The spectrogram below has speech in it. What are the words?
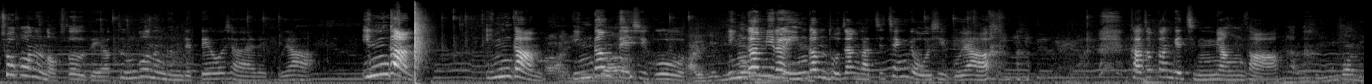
초보는 없어도 돼요. 등본은 근데 떼오셔야 되고요. 인감! 인감! 아, 인감 인감. 떼시고 아 이거 인감이랑 인감이 인감 도장 같이 챙겨 오시고요. 가족관계 증명서, 아 이거 인감이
